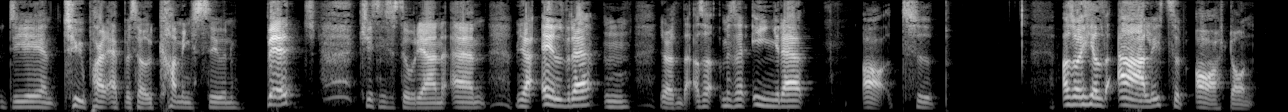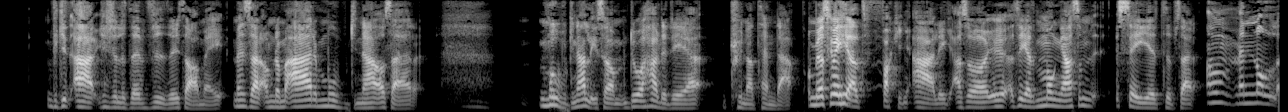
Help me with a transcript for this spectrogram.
det är en two-part episode coming soon, bitch! Kryssningshistorien, um, men jag är äldre, mm, jag vet inte, alltså, men sen yngre, ja, typ, alltså helt ärligt, typ 18. Vilket är kanske lite vidrigt av mig, men så här, om de är mogna och så här mogna liksom, då hade det kunnat hända. Om jag ska vara helt fucking ärlig, alltså jag, tycker att många som säger typ såhär, oh, men noll,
